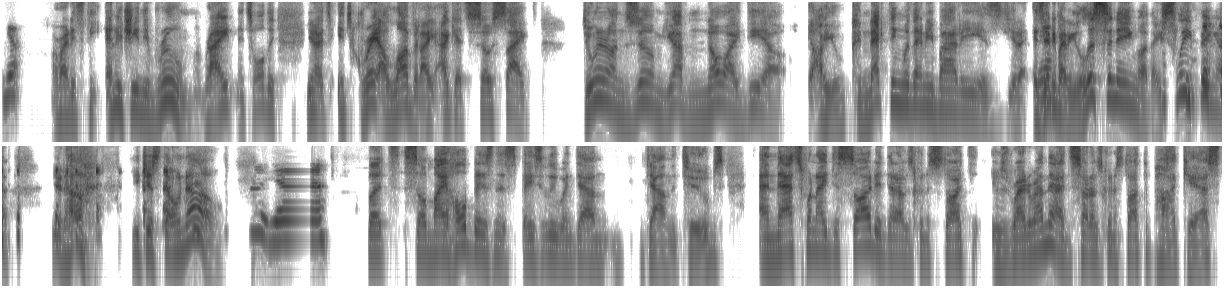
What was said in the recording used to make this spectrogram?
Yep. All right. It's the energy in the room, right? It's all the, you know, it's, it's great. I love it. I, I get so psyched. Doing it on Zoom, you have no idea. Are you connecting with anybody? Is, you know, is Yeah. anybody listening? Are they sleeping? You know, you just don't know yeah. But so my whole business basically went down down the tubes. And that's when i decided that i was going to start it was right around there i decided i was going to start the podcast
